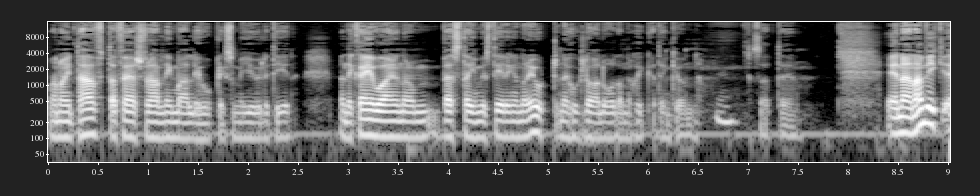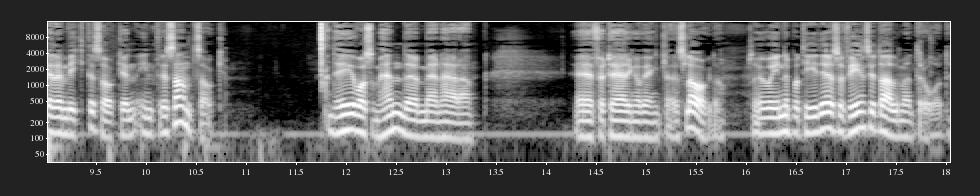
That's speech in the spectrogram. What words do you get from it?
Man har inte haft affärsförhandling med allihop liksom i juletid. Men det kan ju vara en av de bästa investeringarna man har gjort. Den där chokladlådan du skickat till en kund. Mm. Så att, eh, en annan eller en viktig sak, en intressant sak. Det är ju vad som händer med den här Eh, förtäring av enklare slag. Då. Som vi var inne på tidigare så finns det ett allmänt råd.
